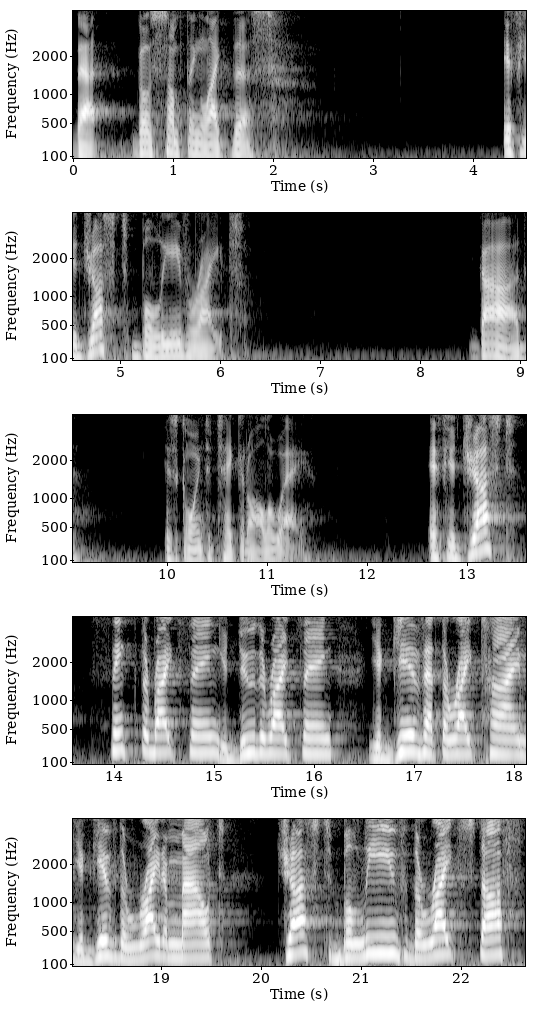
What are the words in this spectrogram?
that goes something like this If you just believe right, God is going to take it all away. If you just think the right thing, you do the right thing, you give at the right time, you give the right amount, just believe the right stuff,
